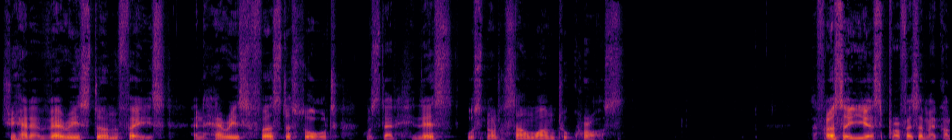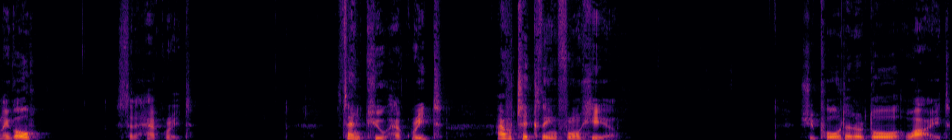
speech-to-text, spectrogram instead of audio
She had a very stern face, and Harry's first thought was that this was not someone to cross. The first years, Professor McGonagall, said Hagrid. Thank you, Hagrid. I will take them from here. She pulled the door wide.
